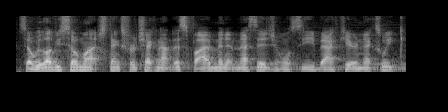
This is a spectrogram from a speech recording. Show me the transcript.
So we love you so much. Thanks for checking out this five minute message, and we'll see you back here next week.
